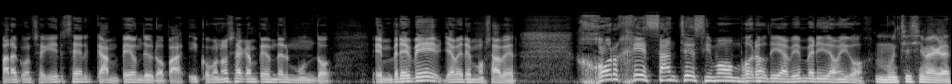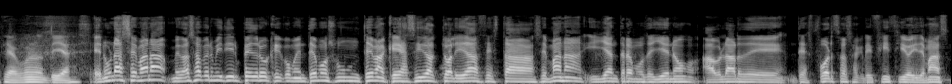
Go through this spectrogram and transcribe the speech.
para conseguir ser campeón de Europa. Y como no sea campeón del mundo en breve, ya veremos a ver. Jorge Sánchez Simón, buenos días, bienvenido amigo. Muchísimas gracias, buenos días. En una semana, me vas a permitir Pedro que comentemos un tema que ha sido actualidad esta semana y ya entramos de lleno a hablar de, de esfuerzo, sacrificio y demás.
